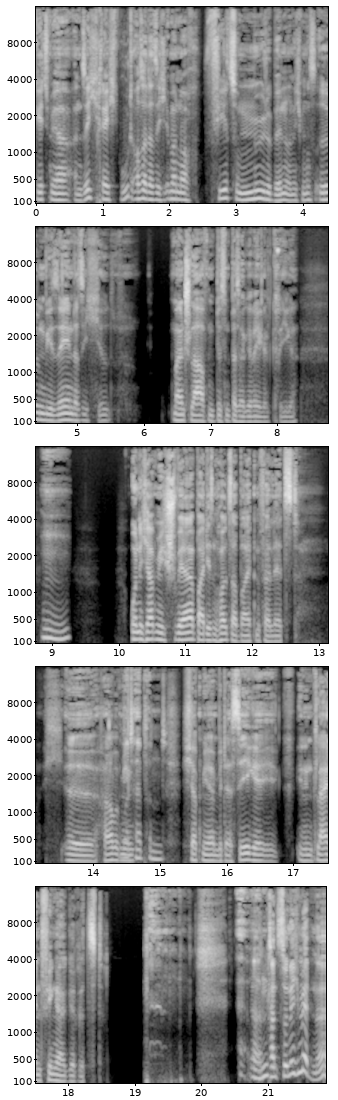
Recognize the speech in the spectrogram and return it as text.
geht's mir an sich recht gut, außer dass ich immer noch viel zu müde bin und ich muss irgendwie sehen, dass ich äh, meinen Schlaf ein bisschen besser geregelt kriege. Mhm. Und ich habe mich schwer bei diesen Holzarbeiten verletzt. Ich äh, habe mir, What happened? ich habe mir mit der Säge in den kleinen Finger geritzt. Äh, Und? Kannst du nicht mit, ne?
